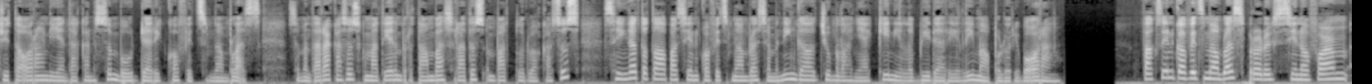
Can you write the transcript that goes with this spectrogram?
juta orang dinyatakan sembuh dari COVID-19. Sementara kasus kematian bertambah 142 kasus, sehingga total pasien COVID-19 yang meninggal jumlahnya kini lebih dari 50 ribu orang. Vaksin COVID-19 produksi Sinopharm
